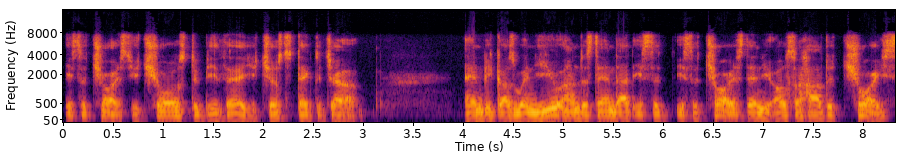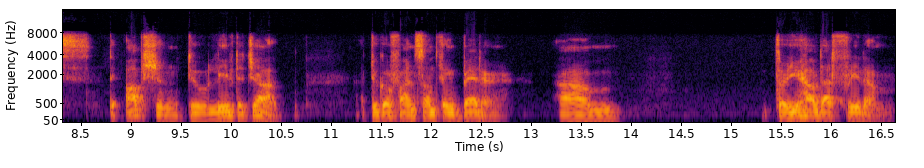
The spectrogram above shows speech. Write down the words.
it's a choice. You chose to be there, you chose to take the job. And because when you understand that it's a, it's a choice, then you also have the choice, the option to leave the job, to go find something better. Um, so you have that freedom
